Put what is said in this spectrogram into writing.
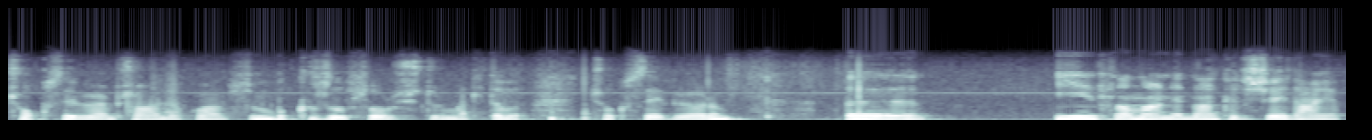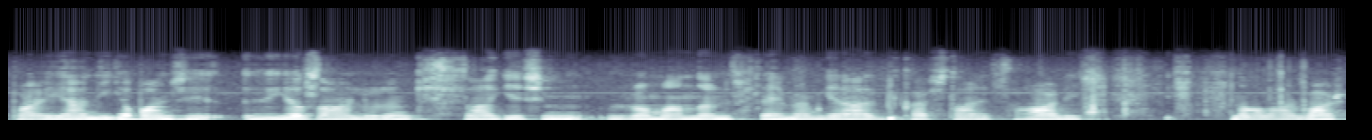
çok seviyorum Sherlock Holmes'un bu kızıl soruşturma kitabı çok seviyorum. Ee, İyi insanlar neden kötü şeyler yapar? Yani yabancı e, yazarların kişisel gelişim romanlarını sevmiyorum genelde birkaç tanesi hariç istisnalar var.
